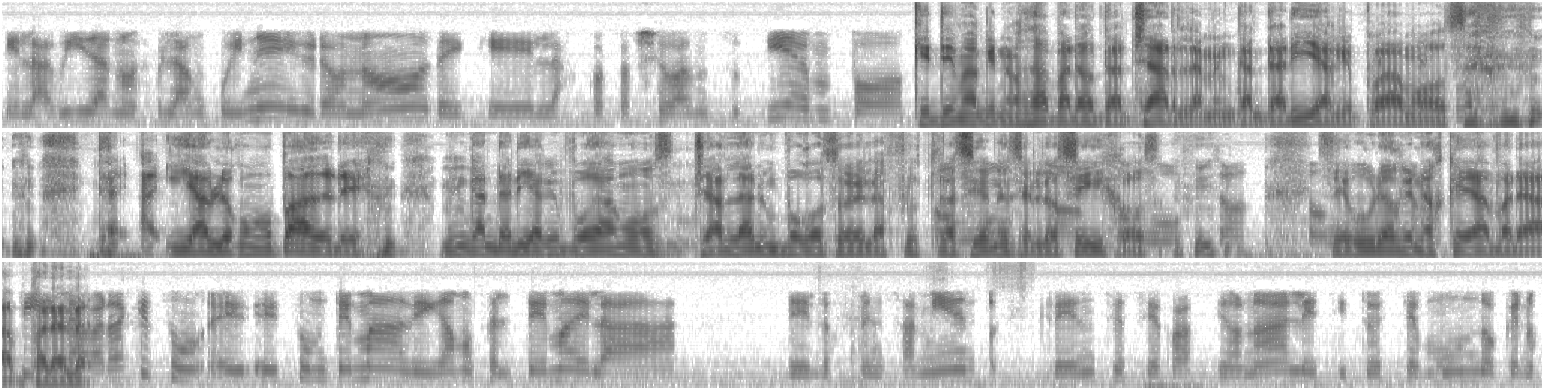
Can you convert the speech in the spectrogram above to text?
que la vida no es blanco y negro, ¿no? De que las cosas llevan su tiempo. Qué tema que nos da para otra charla. Me encantaría que podamos, y hablo como padre, me encantaría que podamos charlar un poco sobre las frustraciones en los hijos. Seguro que nos queda para... para la, verdad que es un, es un tema, digamos, el tema de la de los pensamientos y creencias irracionales y todo este mundo que nos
